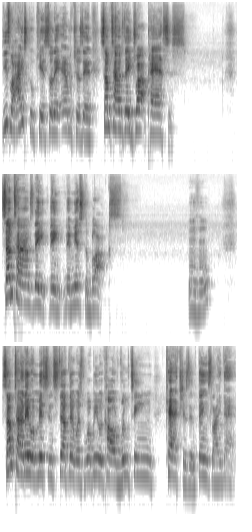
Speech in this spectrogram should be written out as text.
these were high school kids, so they're amateurs, and sometimes they drop passes, sometimes they they they miss the blocks. Mm-hmm. Sometimes they were missing stuff that was what we would call routine catches and things like that.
